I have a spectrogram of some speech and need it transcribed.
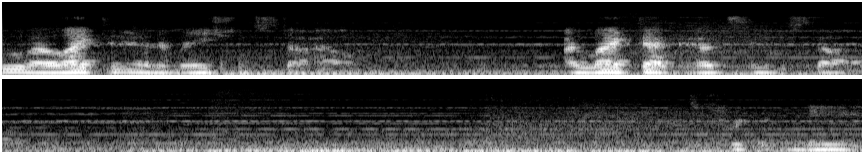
Ooh, I like the animation style. I like that cutscene style. It's freaking neat.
